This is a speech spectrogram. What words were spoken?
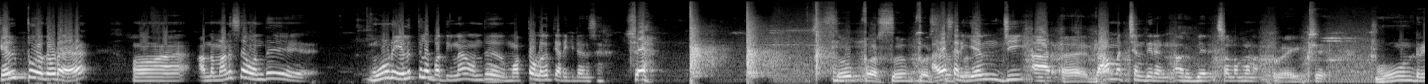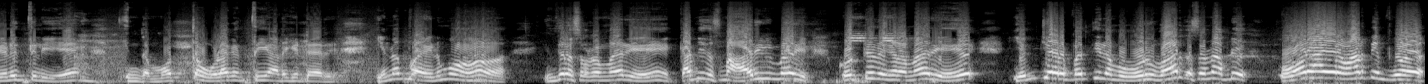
ஹெல்ப் அதோட அந்த மனுஷன் வந்து மூணு எழுத்துல பாத்தீங்கன்னா வந்து மொத்த உலகத்தை அடக்கிட்டாரு சார். சூப்பர் சூப்பர் அதான் சார் எம்ஜிஆர் ராமச்சந்திரன் அவர் பேர் சொல்ல போனா. ரைட்டு மூன்று எழுத்துலயே இந்த மொத்த உலகத்தையும் அடக்கிட்டாரு. என்னப்பா என்னமோ இதுல சொல்ற மாதிரி கவிதை சும்மா அருவி மாதிரி கொட்டுதுங்கிற மாதிரி எம்ஜிஆர் பத்தி நம்ம ஒரு வார்த்தை சொன்னா அப்படியே ஓராயிரம் வார்த்தை பொ-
